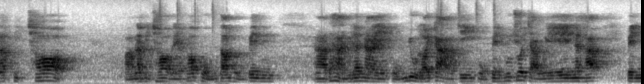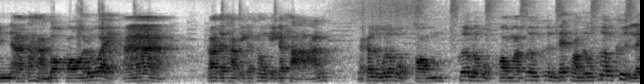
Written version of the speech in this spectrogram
รับผิดชอบ ความรับผิดชอบเลยเพราะผมตอนผมเป็นทหารยุทธนายผมอยู่ร้อยเก่าจริง ผมเป็นผู้ช่วยจ่าเวรนะครับ เป็นทหารบกอด้วยอ่าก็จะทำเอกสงเอกสาร แล้วก็รู้ระบบคอมเพิ่มระบบคอมมาเพิ่มขึ้น ได้ความรู้เพิ่มขึ้นอะไร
